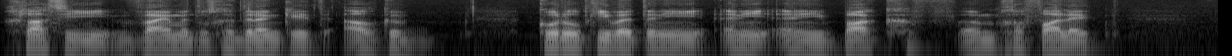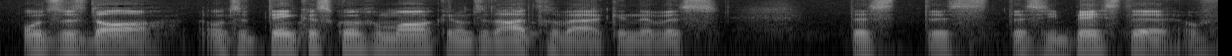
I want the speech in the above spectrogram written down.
glasie wyn wat ons gedrink het, elke korreltjie wat in die in die in die bak um, geval het, ons was daar. Ons het tenke skoon gemaak en ons het hard gewerk en dit was dis dis dis die beste of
